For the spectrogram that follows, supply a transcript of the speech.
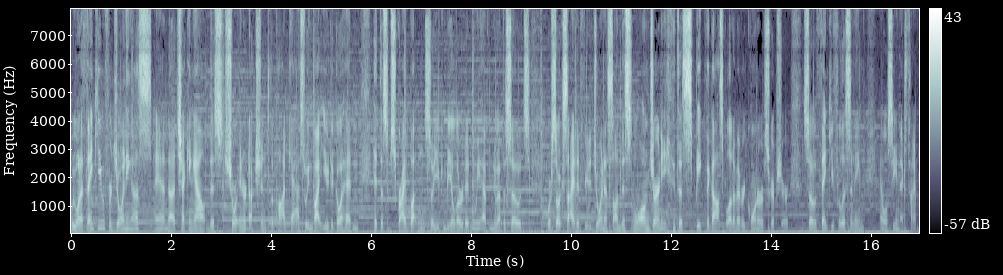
we want to thank you for joining us and uh, checking out this short introduction to the podcast. We invite you to go ahead and hit the subscribe button so you can be alerted when we have new episodes. We're so excited for you to join us on this long journey to speak the gospel out of every corner of Scripture. So, thank you for listening, and we'll see you next time.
